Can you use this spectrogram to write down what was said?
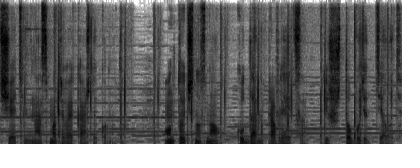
тщательно осматривая каждую комнату. Он точно знал, куда направляется и что будет делать.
